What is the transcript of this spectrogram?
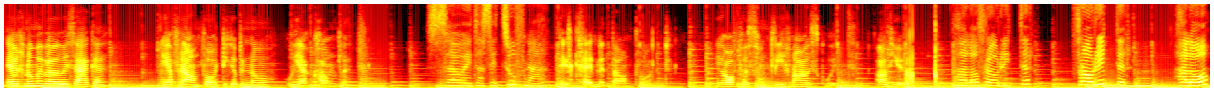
Ich wollte nur sagen, ich habe Verantwortung übernommen und ich habe gehandelt. Soll ich das jetzt aufnehmen? Ihr kennt die Antwort. Ich hoffe, es kommt gleich noch alles gut. Adieu. Hallo, Frau Ritter? Frau Ritter? Hallo?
